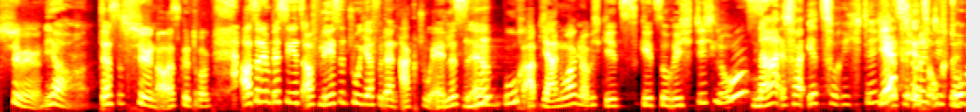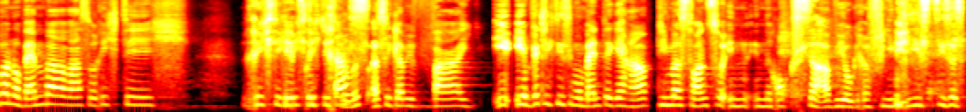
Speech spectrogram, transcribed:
Schön. ja. Das ist schön ausgedruckt. Außerdem bist du jetzt auf Lesetour ja für dein aktuelles äh, Mhm. Buch. Ab Januar, glaube ich, geht's, geht's so richtig los. Na, es war jetzt so richtig. Jetzt also so jetzt richtig Oktober, November war so richtig, richtig, Geht's richtig, richtig krass. los? Also ich glaube, ich war, ich, ich habe wirklich diese Momente gehabt, die man sonst so in, in Rockstar-Biografien liest. Dieses,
